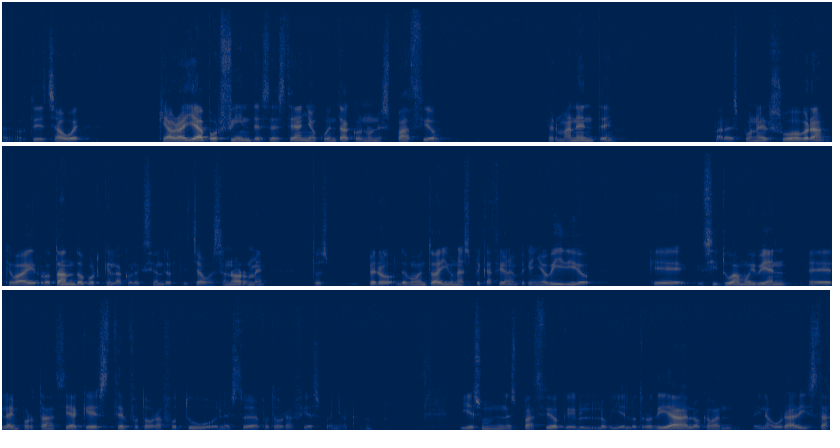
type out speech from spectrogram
Eh, Ortiz de Chahue, que ahora ya por fin, desde este año, cuenta con un espacio permanente para exponer su obra, que va a ir rotando porque la colección de Ortiz es enorme. Entonces, pero de momento hay una explicación en pequeño vídeo que sitúa muy bien eh, la importancia que este fotógrafo tuvo en la historia de la fotografía española. Y es un espacio que lo vi el otro día, lo acaban de inaugurar y está,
